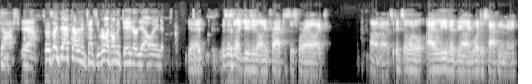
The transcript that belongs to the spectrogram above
Gosh, yeah. So it's like that kind of intensity. We're like on the gator yelling. And, yeah, this is like usually the only practices where I like, I don't know. It's it's a little. I leave it being like, what just happened to me?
